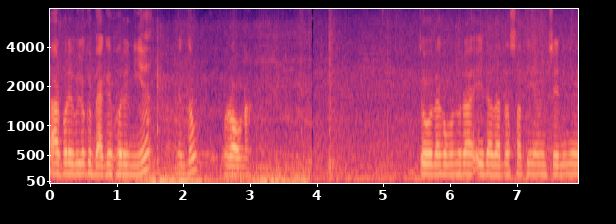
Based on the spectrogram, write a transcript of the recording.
তারপর এগুলোকে ব্যাগে ভরে নিয়ে একদম রওনা। তো দেখো বন্ধুরা, এই দাদাটার সাথেই আমি ট্রেনিংয়ে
